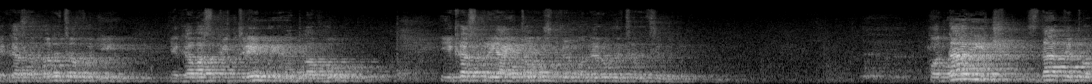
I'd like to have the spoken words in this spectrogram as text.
яка знаходиться в воді, яка вас підтримує на плаву і яка сприяє тому, щоб ви могли рухатися на цій воді. Одна річ знати про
